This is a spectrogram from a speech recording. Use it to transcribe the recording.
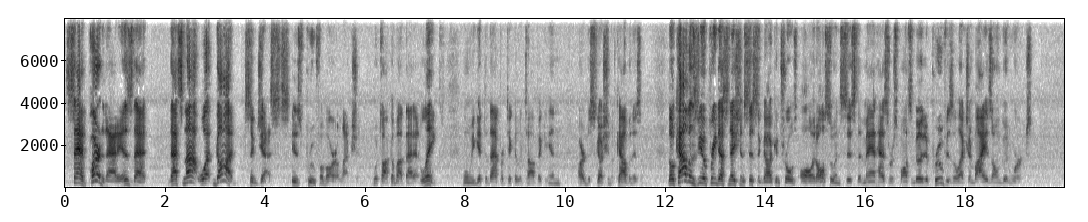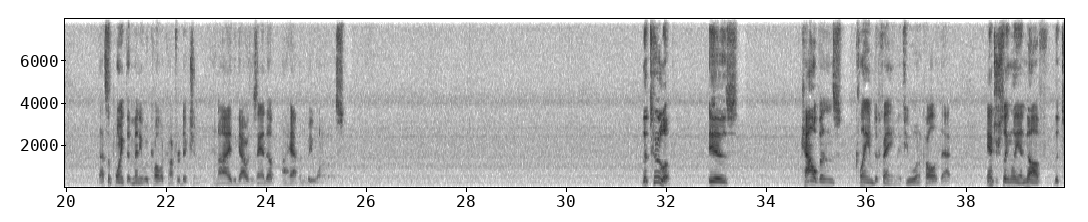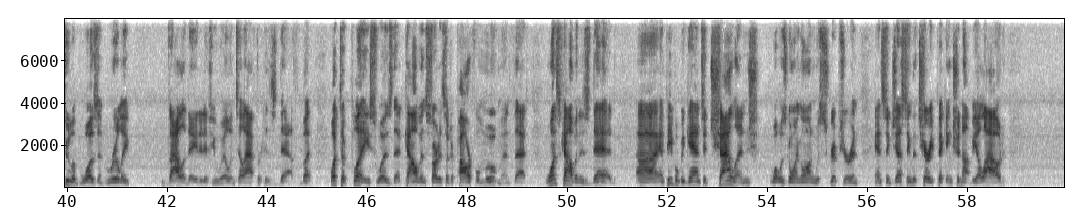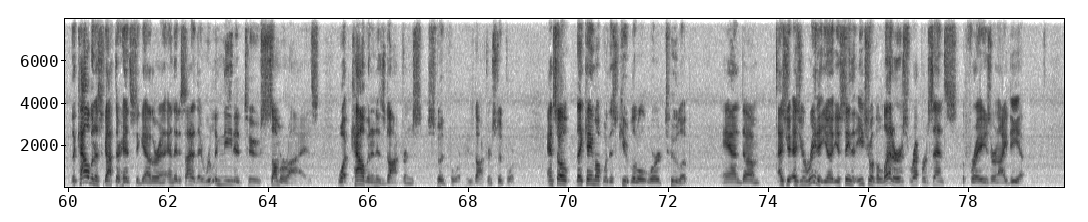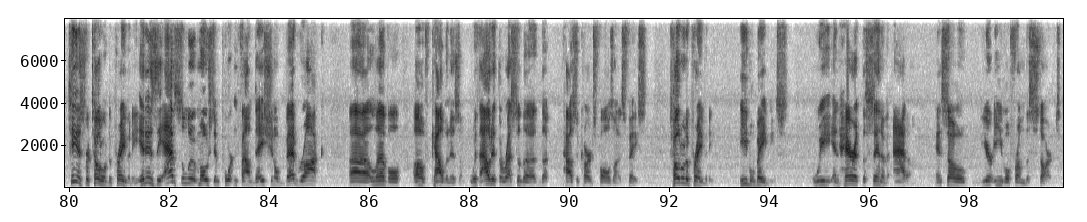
Sad part of that is that that's not what God suggests is proof of our election. We'll talk about that at length when we get to that particular topic in our discussion of Calvinism. Though Calvin's view of predestination insists that God controls all, it also insists that man has the responsibility to prove his election by his own good works. That's a point that many would call a contradiction. And I, the guy with his hand up, I happen to be one of those. The tulip is Calvin's claim to fame, if you want to call it that. Interestingly enough, the tulip wasn't really validated, if you will, until after his death. But what took place was that Calvin started such a powerful movement that once Calvin is dead, uh, and people began to challenge what was going on with Scripture and, and suggesting that cherry picking should not be allowed, the Calvinists got their heads together and, and they decided they really needed to summarize what Calvin and his doctrines stood for. His doctrine stood for. And so they came up with this cute little word tulip. And um, as you as you read it, you, you see that each of the letters represents a phrase or an idea. T is for total depravity. It is the absolute most important foundational bedrock uh, level of Calvinism. Without it, the rest of the, the house of cards falls on its face. Total depravity, evil babies. We inherit the sin of Adam. And so you're evil from the start.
